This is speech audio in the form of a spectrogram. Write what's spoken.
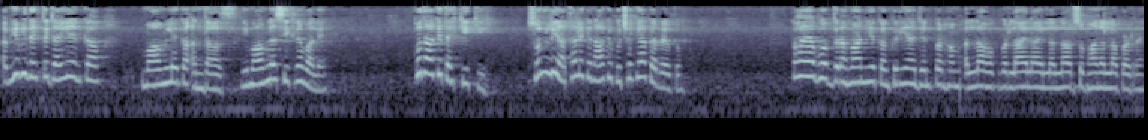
اب یہ بھی دیکھتے جائیے ان کا معاملے کا انداز۔ یہ معاملہ سیکھنے والے خود آ کے تحقیق کی۔ سن لیا تھا لیکن آ کے پوچھا، کیا کر رہے ہو تم؟ کہا ہے ابو عبد الرحمان یہ کنکریاں ہیں جن پر ہم اللہ اکبر، لا الہ الا اللہ اور سبحان اللہ پڑھ رہے ہیں۔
